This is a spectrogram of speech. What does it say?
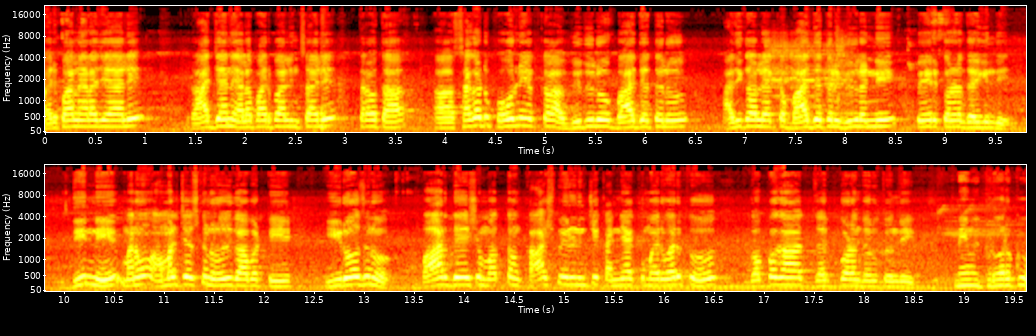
పరిపాలన ఎలా చేయాలి రాజ్యాన్ని ఎలా పరిపాలించాలి తర్వాత సగటు పౌరుని యొక్క విధులు బాధ్యతలు అధికారుల యొక్క బాధ్యతలు విధులన్నీ పేర్కొనడం జరిగింది. దీన్ని మనం అమలు చేసుకున్న రోజు కాబట్టి ఈ రోజును భారతదేశం మొత్తం కాశ్మీర్ నుంచి కన్యాకుమారి వరకు గొప్పగా జరుపుకోవడం జరుగుతుంది. మేము ఇప్పటి వరకు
